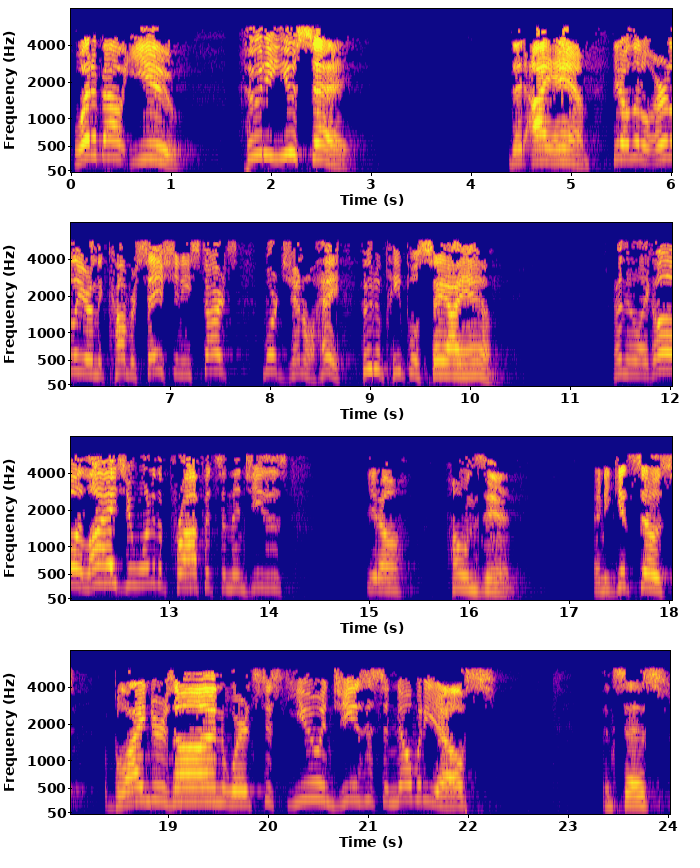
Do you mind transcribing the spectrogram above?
What about you? Who do you say that I am? You know, a little earlier in the conversation, he starts more general. Hey, who do people say I am? And they're like, oh, Elijah, one of the prophets. And then Jesus, you know, hones in. And he gets those blinders on where it's just you and Jesus and nobody else and says,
